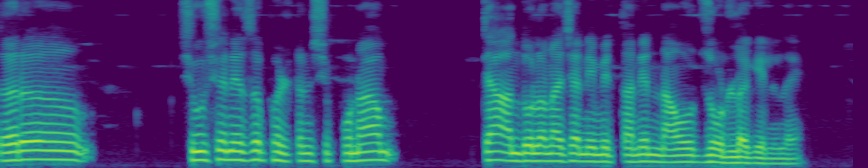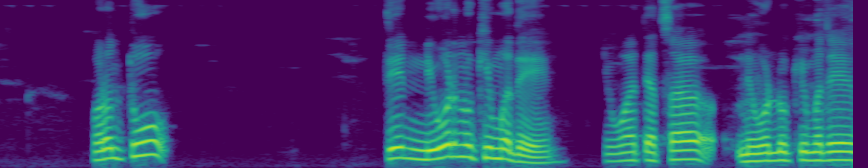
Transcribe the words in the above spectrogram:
तर शिवसेनेचं फलटणशी पुन्हा त्या आंदोलनाच्या निमित्ताने नाव जोडलं गेलेलं आहे. परंतु ते निवडणुकीमध्ये किंवा त्याचा निवडणुकीमध्ये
